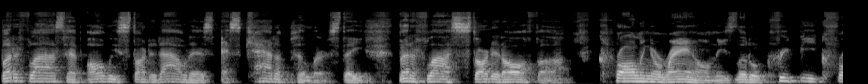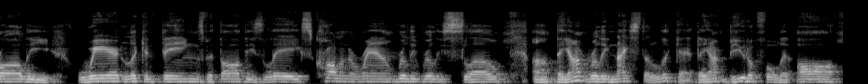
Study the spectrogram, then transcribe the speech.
Butterflies have always started out as as caterpillars. They butterflies started off uh, crawling around these little creepy, crawly, weird-looking things with all these legs crawling around really, really slow. Um, they aren't really nice to look at. They aren't beautiful at all.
